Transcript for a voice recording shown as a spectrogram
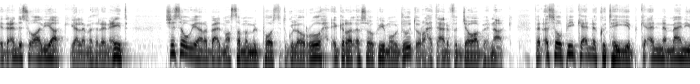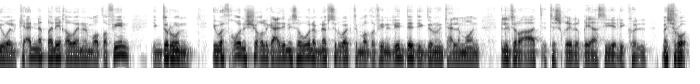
إذا عنده سؤال ياك قال له مثلا عيد شو أسوي أنا بعد ما اصمم ال post؟ تقول له روح اقرأ ال SOP موجود وراح تعرف الجواب هناك. فال SOP كأنه كتيب كأنه manual كأنه طريقة وين الموظفين يقدرون يوثقون الشغل اللي قاعدين يسوونه بنفس الوقت الموظفين اللي يدد يقدرون يتعلمون الإجراءات التشغيل القياسية لكل مشروع.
